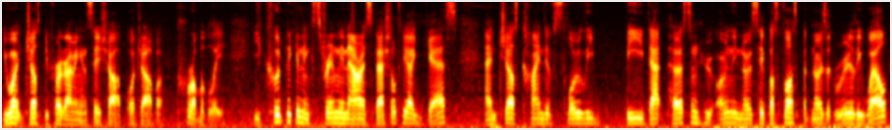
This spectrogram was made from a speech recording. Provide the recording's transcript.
You won't just be programming in C Sharp or Java, probably. You could pick an extremely narrow specialty, I guess, and just kind of slowly be that person who only knows C++ but knows it really well.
